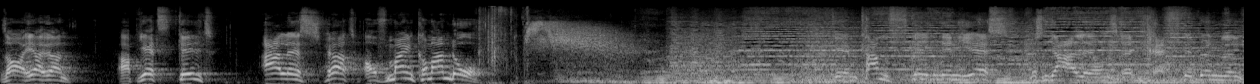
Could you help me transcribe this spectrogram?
So, herhören. Ab jetzt gilt, alles hört auf mein Kommando. Im Kampf gegen den IS müssen wir alle unsere Kräfte bündeln.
